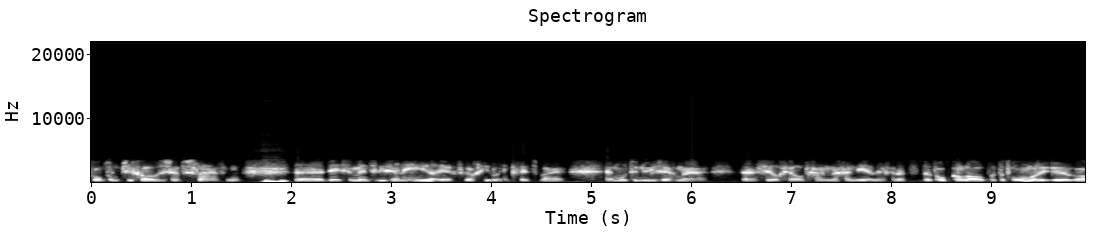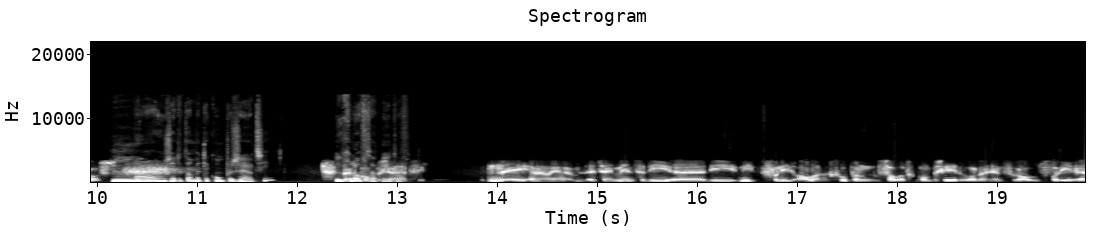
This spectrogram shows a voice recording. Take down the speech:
rondom psychoses en verslaving. Mm -hmm. uh, deze mensen die zijn heel erg fragiel en kwetsbaar. En moeten nu zeg maar uh, veel geld gaan, gaan neerleggen. Dat, dat op kan lopen tot honderden euro's. Maar hoe zit het dan met de compensatie? U gelooft dat niet? Nee, nou ja, het zijn mensen die, uh, die niet, voor niet alle groepen zal dat gecompenseerd worden. En vooral voor die uh,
